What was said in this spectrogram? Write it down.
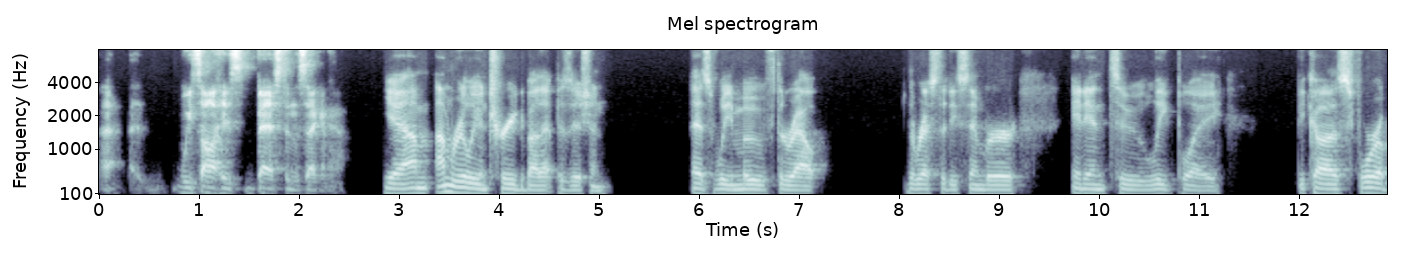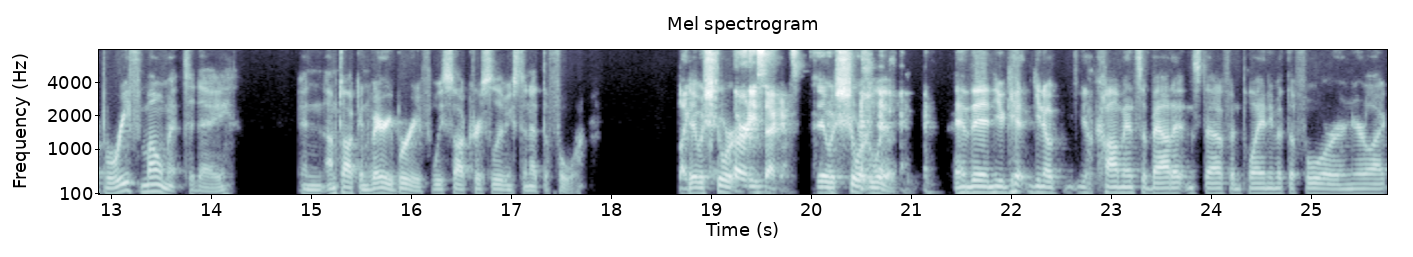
Uh, we saw his best in the second half. Yeah, I'm I'm really intrigued by that position as we move throughout the rest of December and into league play because for a brief moment today, and I'm talking very brief, we saw Chris Livingston at the four. Like It was short. 30 seconds. It was short lived. and then you get, you know, you know, comments about it and stuff and playing him at the four, and you're like,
